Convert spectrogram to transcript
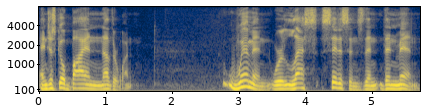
and just go buy another one. Women were less citizens than, than men.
